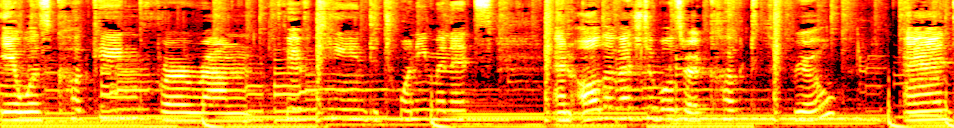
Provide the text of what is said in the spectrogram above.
It was cooking for around 15 to 20 minutes and all the vegetables are cooked through and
